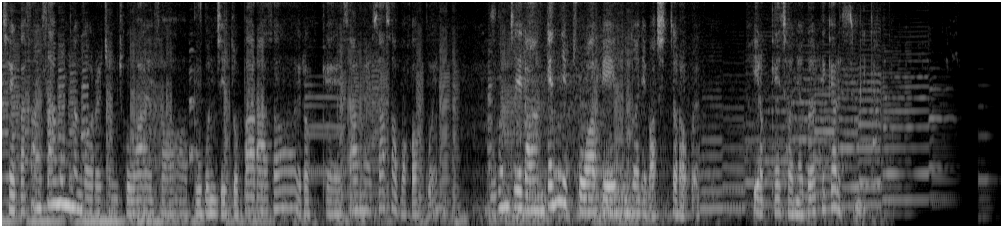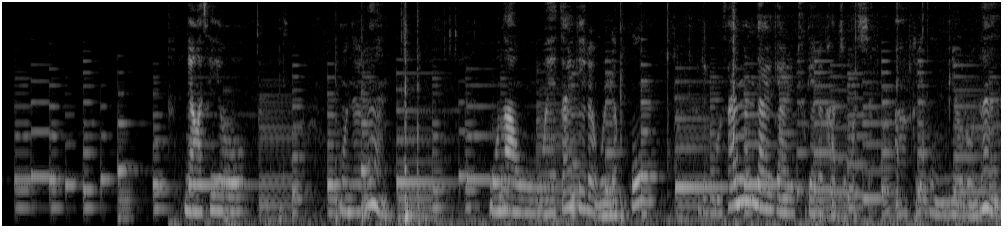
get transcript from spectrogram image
제가 쌈 싸 먹는 거를 좀 좋아해서 묵은지도 빨아서 이렇게 쌈을 싸서 먹었고요. 묵은지랑 깻잎 조합이 은근히 맛있더라고요. 이렇게 저녁을 해결했습니다. 안녕하세요. 오늘은 오나오에 딸기를 올렸고 그리고 삶은 달걀 두 개를 가지고 왔어요. 아 그리고 음료로는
